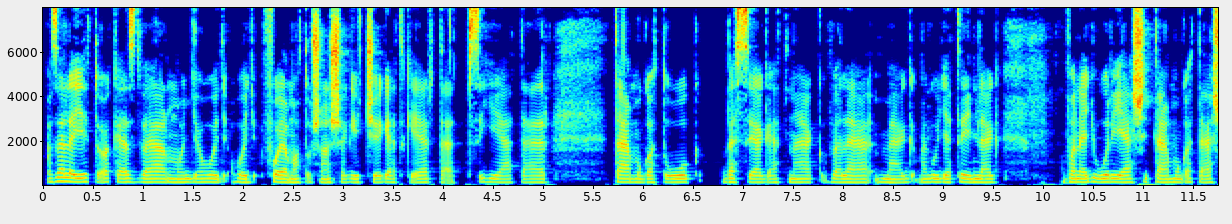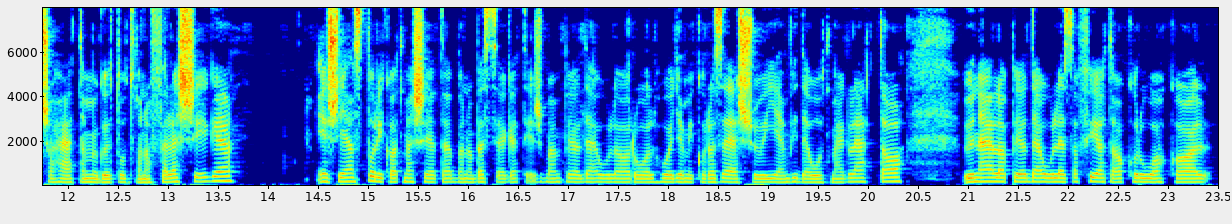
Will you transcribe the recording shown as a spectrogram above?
az elejétől kezdve elmondja, hogy, hogy folyamatosan segítséget kér, tehát pszichiáter, támogatók beszélgetnek vele, meg, meg ugye tényleg van egy óriási támogatás a háta mögött, ott van a felesége, és ilyen sztorikat mesélt ebben a beszélgetésben például arról, hogy amikor az első ilyen videót meglátta, őnála például ez a fiatalkorúakkal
